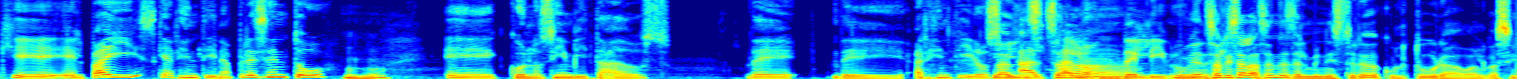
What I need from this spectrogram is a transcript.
que el país, que Argentina presentó eh, con los invitados de de argentinos al Salón del Libro. Muy bien, esa lista la hacen desde el Ministerio de Cultura o algo así.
